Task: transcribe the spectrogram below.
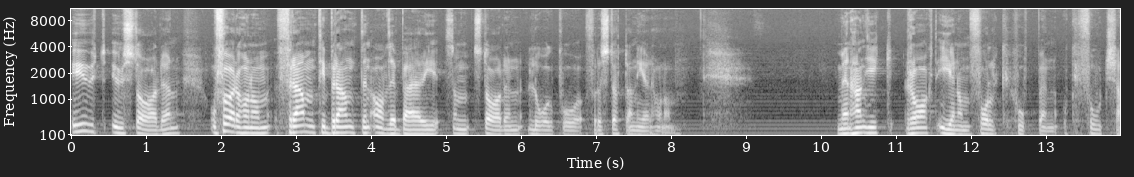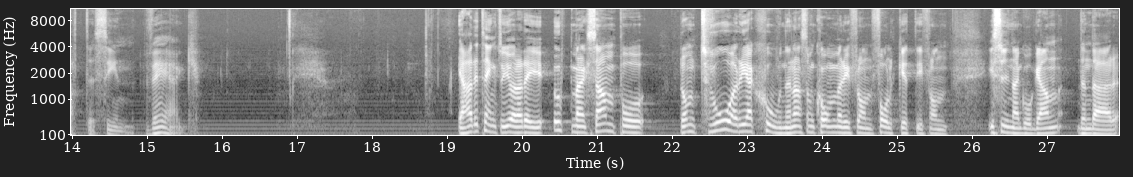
ut ur staden och förde honom fram till branten av det berg som staden låg på för att störta ner honom. Men han gick rakt igenom folkhopen och fortsatte sin väg. Jag hade tänkt att göra dig uppmärksam på de två reaktionerna som kommer ifrån folket ifrån, i synagogan den där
